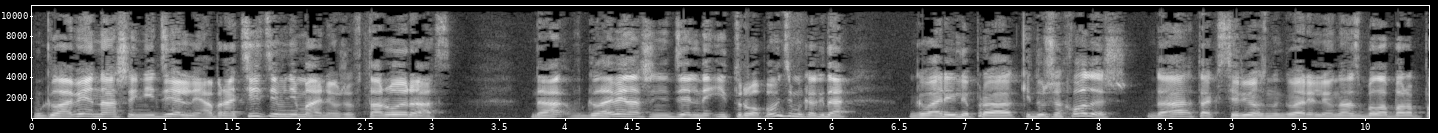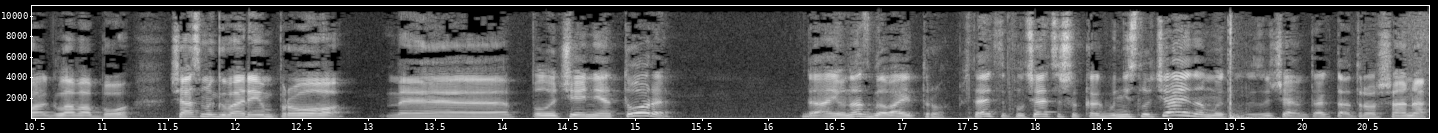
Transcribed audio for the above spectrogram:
В главе нашей недельной, обратите внимание, уже второй раз, да, в главе нашей недельной Итро. Помните, мы когда говорили про Кидуша Ходыш, да, так серьезно говорили, у нас была глава Бо. Сейчас мы говорим про э, получение Торы, да, и у нас глава Итро. Представляете, получается, что как бы не случайно мы тут изучаем трактат Рошана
